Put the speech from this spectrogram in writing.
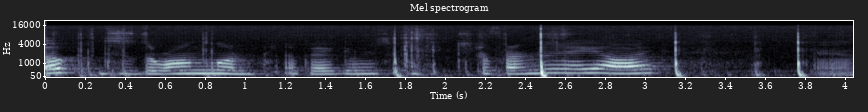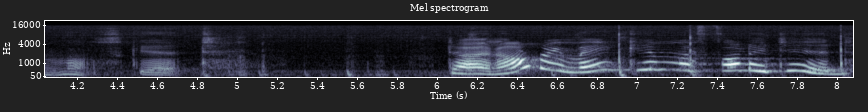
Oh, this is the wrong one. Okay, give me a second. The AI. And let's get... Did I remake him? I thought I did.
